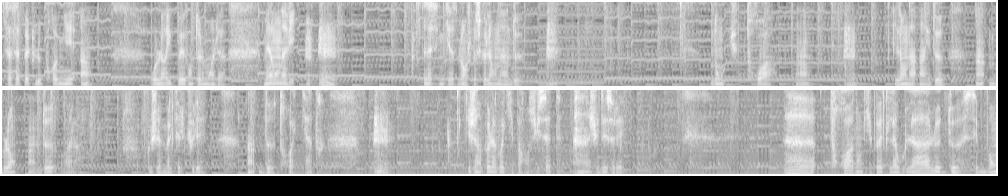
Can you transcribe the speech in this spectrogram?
Ça, ça peut être le premier 1. Ou alors il peut éventuellement là. Mais à mon avis, là c'est une case blanche parce que là on a un 2. Donc 3, 1. Et là on a 1 et 2. 1 blanc, 1, 2. Voilà. J'ai mal calculé. 1, 2, 3, 4. J'ai un peu la voix qui part en sucette. Je suis désolé. 3, donc il peut être là ou là. Le 2, c'est bon.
